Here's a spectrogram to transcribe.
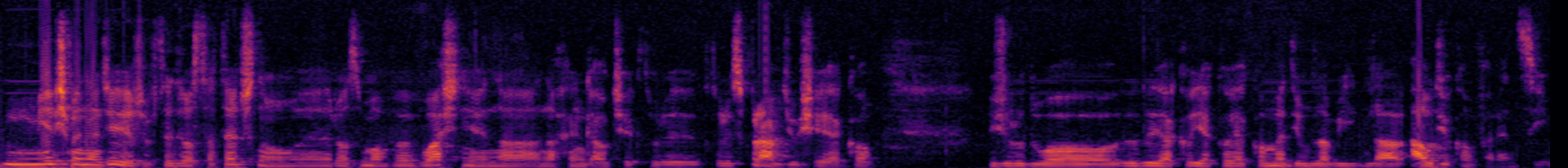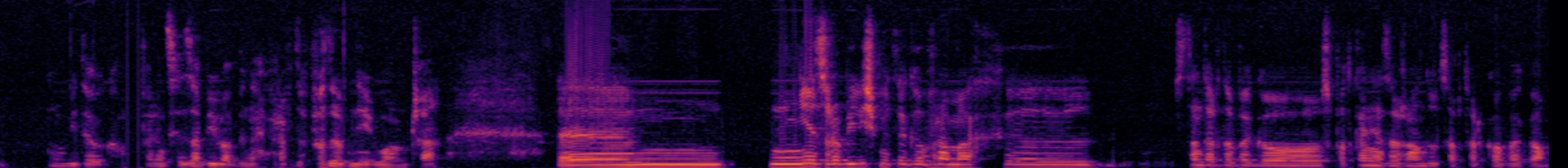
mieliśmy nadzieję, że wtedy ostateczną e, rozmowę właśnie na, na Hangoucie, który, który sprawdził się jako źródło, jako, jako, jako medium dla, dla audiokonferencji. Wideokonferencja zabiłaby najprawdopodobniej łącza. Nie zrobiliśmy tego w ramach e, standardowego spotkania zarządu captorkowego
